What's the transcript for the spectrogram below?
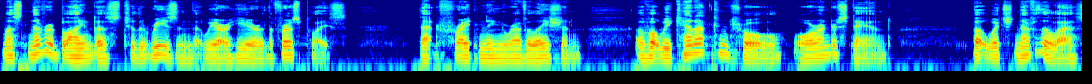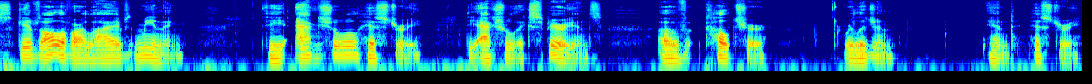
must never blind us to the reason that we are here in the first place, that frightening revelation of what we cannot control or understand, but which nevertheless gives all of our lives meaning, the actual history the actual experience of culture, religion, and history.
